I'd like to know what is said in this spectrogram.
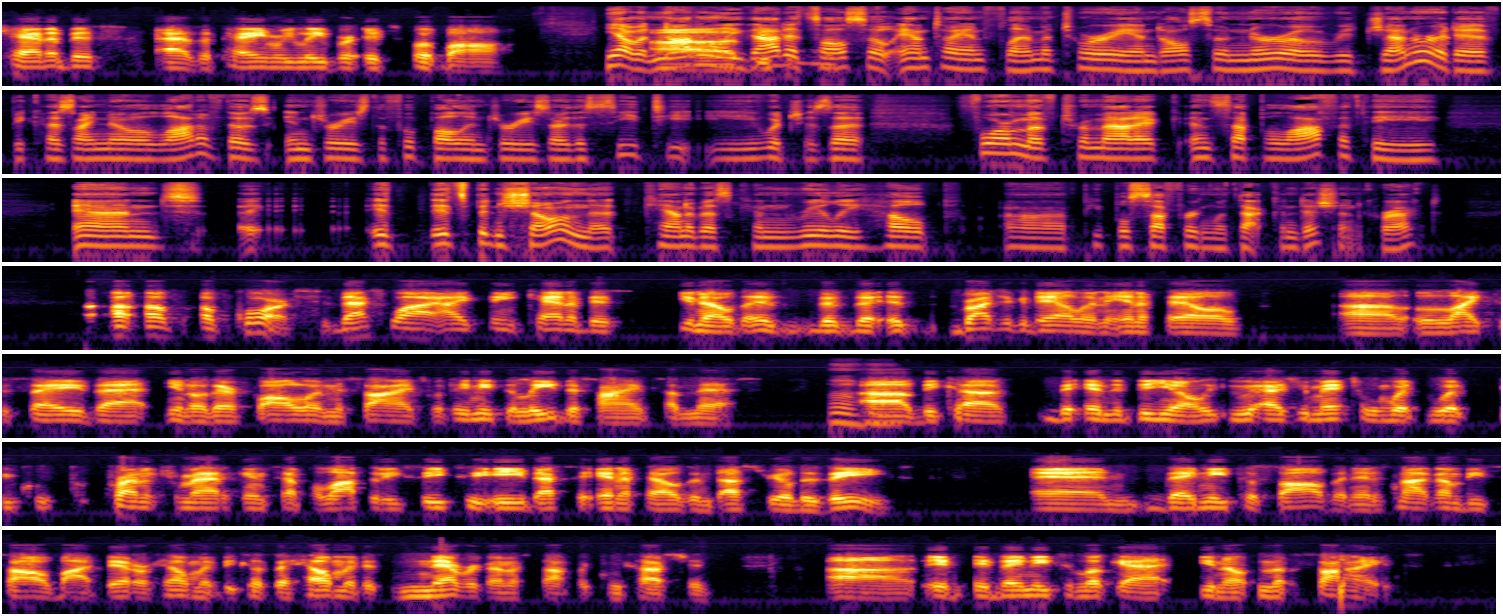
cannabis as a pain reliever, it's football. Yeah, but not Uh, only that, it's also anti-inflammatory and also neuroregenerative because I know a lot of those injuries, the football injuries, are the CTE, which is a form of traumatic encephalopathy, and uh, it, it's been shown that cannabis can really help uh, people suffering with that condition. Correct? Of of course, that's why I think cannabis. You know, the the, the Roger Goodell and the NFL uh, like to say that you know they're following the science, but they need to lead the science on this Mhm. uh, because the, in the, you know as you mentioned with with chronic traumatic encephalopathy (CTE), that's the NFL's industrial disease, and they need to solve it. And it's not going to be solved by a better helmet because the helmet is never going to stop a concussion. Uh, it, it, they need to look at you know science.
